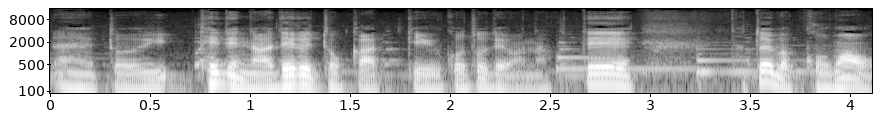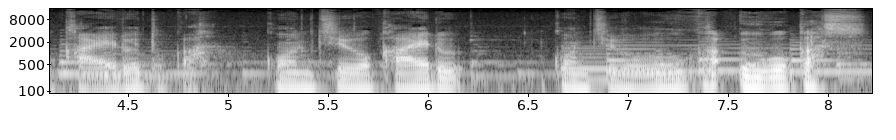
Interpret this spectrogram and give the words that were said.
えーと、手で撫でるとかっていうことではなくて例えば駒を変えるとか昆虫を変える昆虫を動かす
